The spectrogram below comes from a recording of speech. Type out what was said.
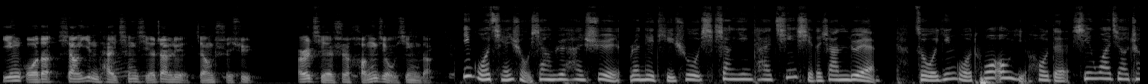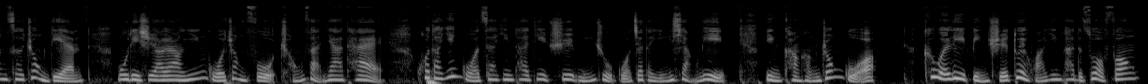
英国的向印太倾斜战略将持续，而且是恒久性的。英国前首相约翰逊任内提出向印太倾斜的战略，作为英国脱欧以后的新外交政策重点，目的是要让英国政府重返亚太，扩大英国在印太地区民主国家的影响力，并抗衡中国。科维利秉持对华鹰派的作风，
